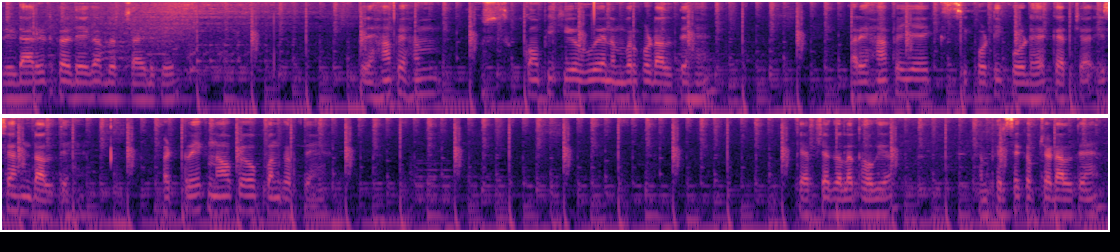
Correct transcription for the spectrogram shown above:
रिडायरेक्ट कर देगा वेबसाइट पे। तो यहाँ पे हम कॉपी किए हुए नंबर को डालते हैं। और यहाँ पे ये एक सिक्योरिटी कोड है कैप्चा इसे हम डालते हैं। और ट्रैक नाव पे ओपन करते हैं। कैप्चा गलत हो गया। हम फिर से कैप्चा डालते हैं।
